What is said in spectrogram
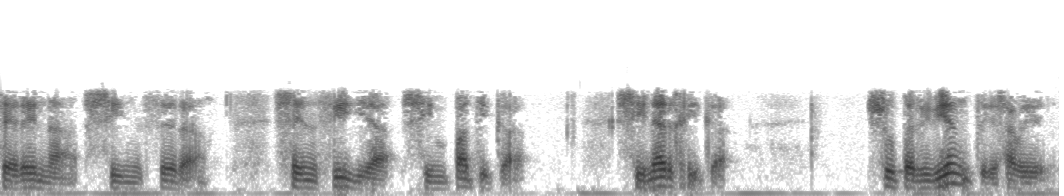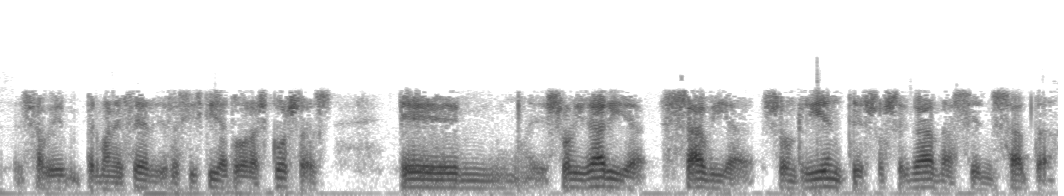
serena, sincera, sencilla, simpática, sinérgica, superviviente, que sabe, sabe permanecer y resistir a todas las cosas, eh, solidaria, sabia, sonriente, sosegada, sensata,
